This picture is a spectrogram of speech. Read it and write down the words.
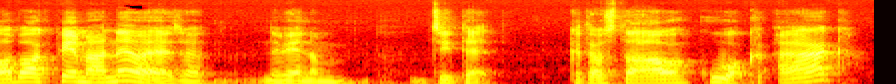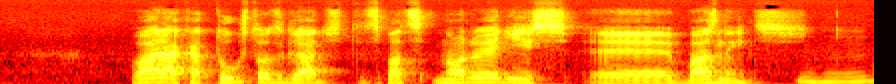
labāk piemēru nevajadzētu nevienam citēt. Kad tev stāv koka ēka, vairāk kā tūkstoš gadus. Tas pats Norvēģijas e, baznīcas, mm -hmm.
